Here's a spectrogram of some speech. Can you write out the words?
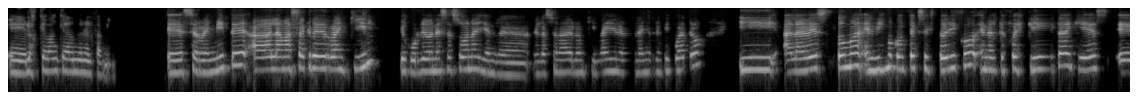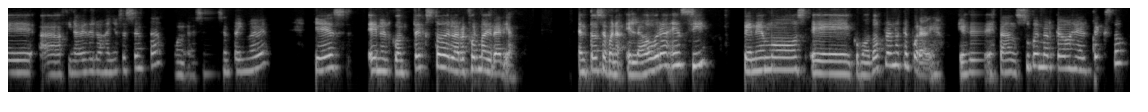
eh, los que van quedando en el camino. Se remite a la masacre de Ranquil, que ocurrió en esa zona y en la, zona de Lonquimay en el año 34, y a la vez toma el mismo contexto histórico en el que fue escrita, que es eh, a finales de los años 60, bueno, el 69, que es en el contexto de la reforma agraria. Entonces, bueno, en la obra en sí tenemos eh, como dos planos temporales que están súper marcados en el texto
